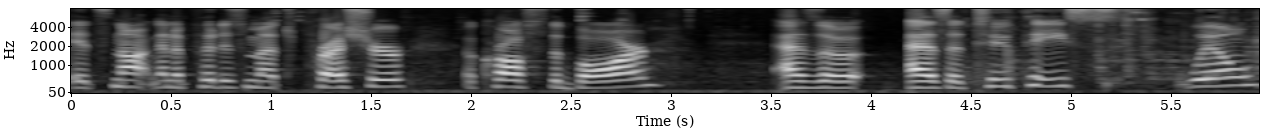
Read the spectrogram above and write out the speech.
it's not going to put as much pressure across the bar as a, as a two piece will.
